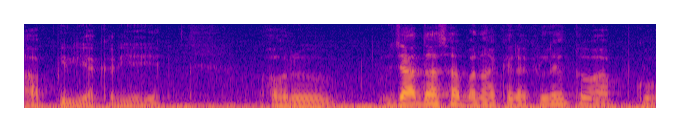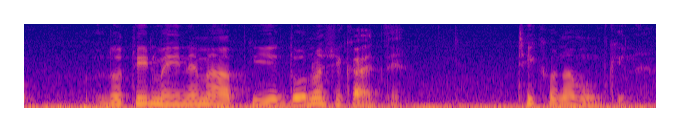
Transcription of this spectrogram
आप पी लिया करिए ये। और ज़्यादा सा बना के रख लें तो आपको दो तीन महीने में आपकी ये दोनों शिकायतें ठीक होना मुमकिन है।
